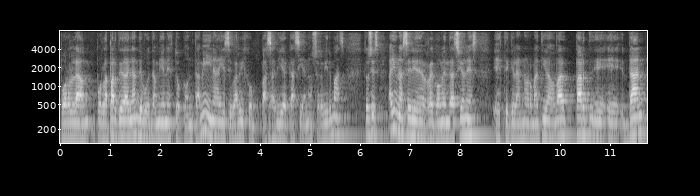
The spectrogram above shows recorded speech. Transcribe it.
por la, por la parte de adelante porque también esto contamina y ese barbijo pasaría casi a no servir más. Entonces hay una serie de recomendaciones este, que las normativas parte, eh, eh, dan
